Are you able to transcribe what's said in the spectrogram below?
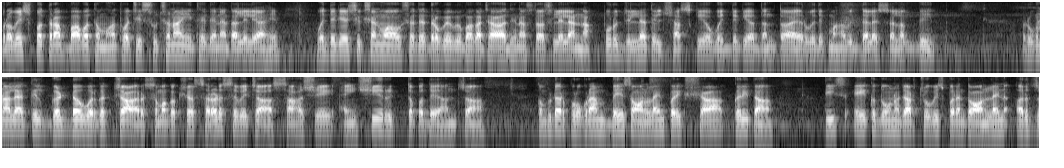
प्रवेशपत्राबाबत महत्त्वाची सूचना इथे देण्यात आलेली आहे. वैद्यकीय शिक्षण व औषधे द्रव्य विभागाच्या अधीनस्थ असलेल्या नागपूर जिल्ह्यातील शासकीय वैद्यकीय दंत आयुर्वेदिक महाविद्यालय संलग्नित रुग्णालयातील गड्ड वर्ग चार समकक्ष सरळ सेवेच्या सहाशे ऐंशी रिक्त पदांचा कम्प्युटर प्रोग्राम बेस ऑनलाईन परीक्षाकरिता तीस एक दोन हजार चोवीसपर्यंत ऑनलाईन अर्ज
